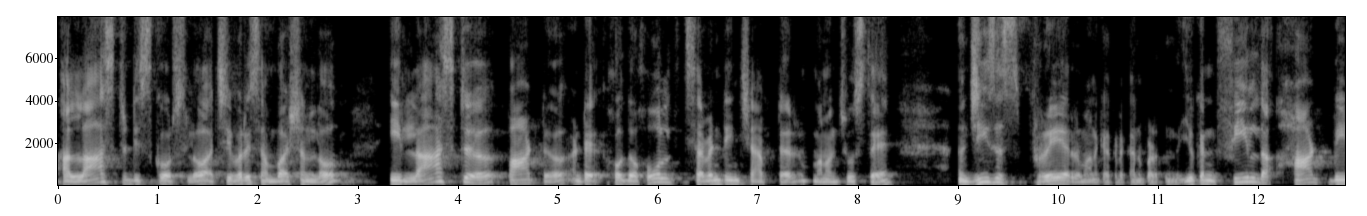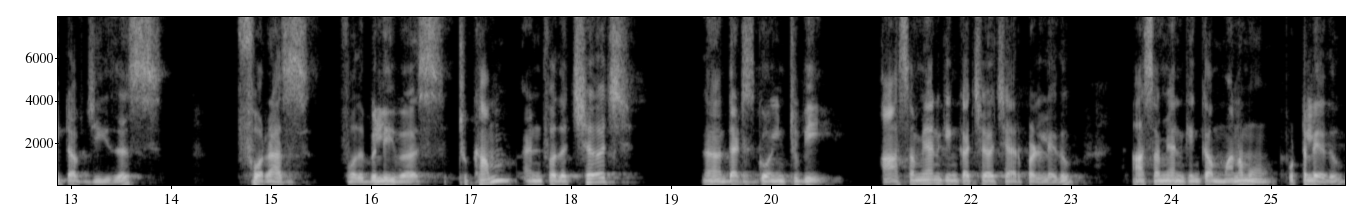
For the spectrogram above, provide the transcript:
ఆ లాస్ట్ డిస్కోర్స్లో ఆ చివరి సంభాషణలో ఈ లాస్ట్ పార్ట్ అంటే ద హోల్ సెవెంటీన్ చాప్టర్ మనం చూస్తే జీసస్ ప్రేయర్ మనకి అక్కడ కనపడుతుంది. You can feel the heartbeat of Jesus for us for the believers to come and for the church that is going to be ఆ సమయానికి ఇంకా చర్చ్ ఏర్పడలేదు. ఆ సమయానికి ఇంకా మనము పుట్టలేదు.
